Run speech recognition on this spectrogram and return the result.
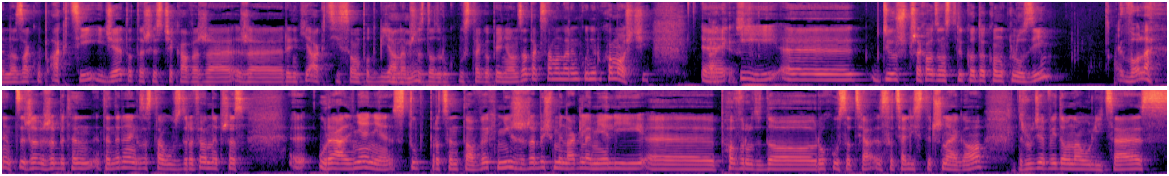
y, na zakup akcji idzie, to też jest ciekawe, że, że rynki akcji są podbijane Mhm. przez dodruk pustego pieniądza, tak samo na rynku nieruchomości. Y, Tak. I już przechodząc tylko do konkluzji, Wolę, żeby ten, ten rynek został uzdrowiony przez e, urealnienie stóp procentowych, niż żebyśmy nagle mieli e, powrót do ruchu socjalistycznego, że ludzie wyjdą na ulicę z,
